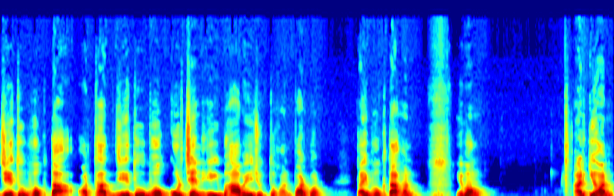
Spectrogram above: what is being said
যেহেতু ভোক্তা, অর্থাৎ যেহেতু ভোগ করছেন, এই ভাবে যুক্ত হন, পরপর তাই ভোক্তা হন। এবং আর কি হন?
